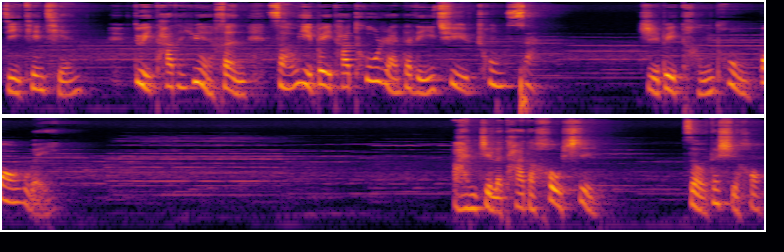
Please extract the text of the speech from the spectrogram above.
几天前，对他的怨恨早已被他突然的离去冲散，只被疼痛包围。安置了他的后事，走的时候，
